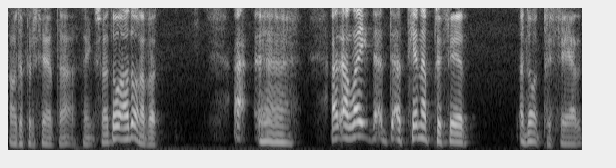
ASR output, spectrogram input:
I would have preferred that. I think so. I don't. I don't have a. I, uh, I, I like. that- I kind of prefer. I don't prefer.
